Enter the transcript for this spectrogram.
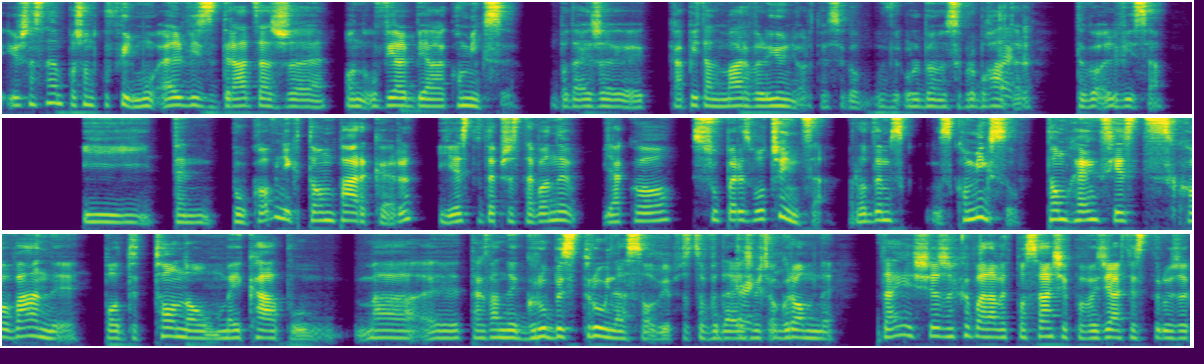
już na samym początku filmu Elvis zdradza, że on uwielbia komiksy. bodajże Kapitan Marvel Junior, to jest jego ulubiony superbohater, Tak. tego Elvisa. I ten pułkownik Tom Parker jest tutaj przedstawiony jako super złoczyńca, rodem z, z komiksów. Tom Hanks jest schowany pod toną make-upu, ma e, tak zwany gruby strój na sobie, przez co wydaje Tak. się być ogromny. Wydaje się, że chyba nawet po seansie powiedziałaś tej strój, że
